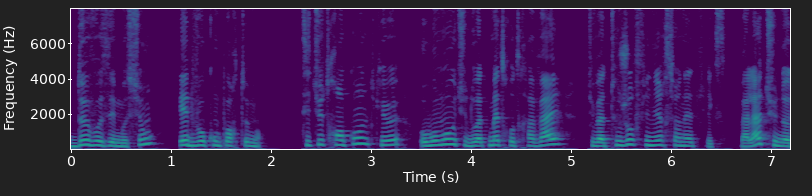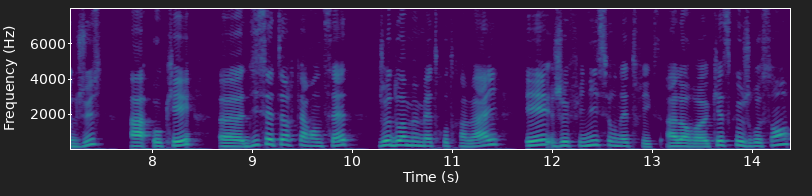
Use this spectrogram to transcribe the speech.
de vos émotions et de vos comportements. Si tu te rends compte que au moment où tu dois te mettre au travail, tu vas toujours finir sur Netflix, bah là tu notes juste ah ok 17h47, euh, je dois me mettre au travail et je finis sur Netflix. Alors euh, qu'est-ce que je ressens?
